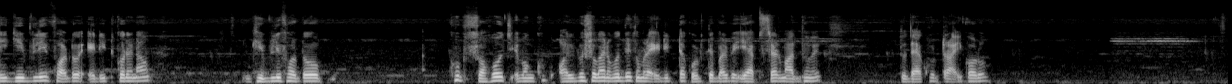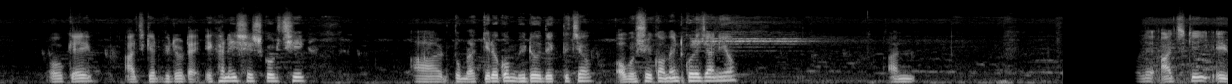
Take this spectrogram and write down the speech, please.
এই গিবলি ফটো এডিট করে নাও। গিবলি ফটো খুব সহজ এবং খুব অল্প সময়ের মধ্যে তোমরা এডিটটা করতে পারবে এই অ্যাপসটার মাধ্যমে। তো দেখো ট্রাই করো। ওকে আজকের ভিডিওটা এখানেই শেষ করছি। আর তোমরা কীরকম ভিডিও দেখতে চাও অবশ্যই কমেন্ট করে জানিও। আর বলে আজকেই এই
